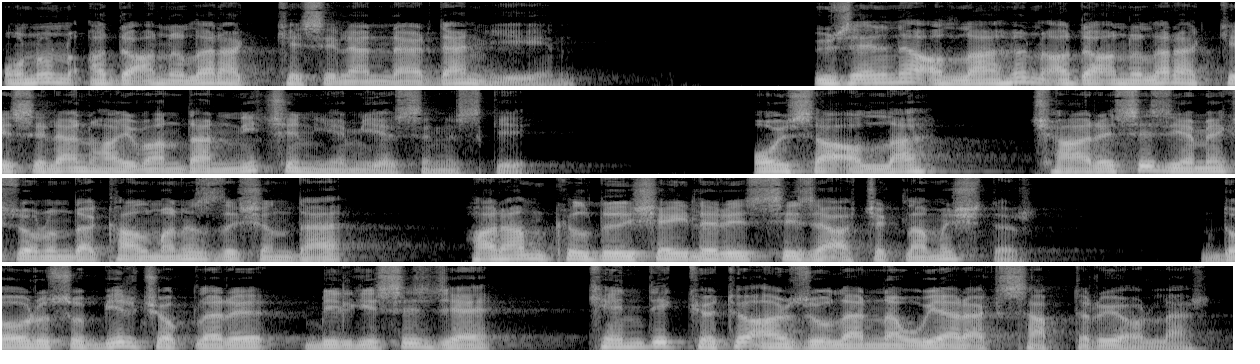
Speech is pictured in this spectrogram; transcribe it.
O'nun adı anılarak kesilenlerden yiyin. Üzerine Allah'ın adı anılarak kesilen hayvandan niçin yemeyesiniz ki? Oysa Allah, çaresiz yemek zorunda kalmanız dışında, haram kıldığı şeyleri size açıklamıştır. Doğrusu birçokları bilgisizce kendi kötü arzularına uyarak saptırıyorlar.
